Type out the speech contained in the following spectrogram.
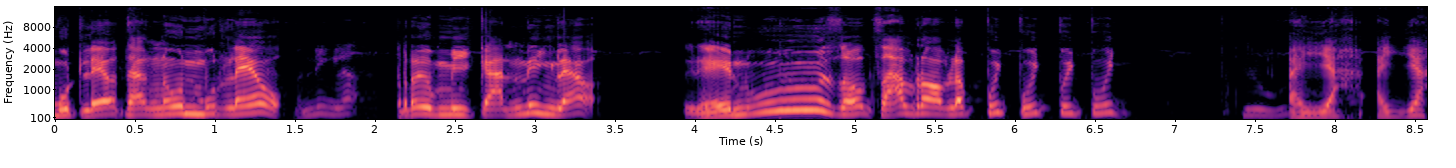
มุดแล้วทางนู้นมุดแล้ว มันนิ่งแล้ว เริ่มมีการนิ่งแล้ว เห็นอู้สองสามรอบแล้วปุ๊ยปุ๊ยปุ๊ยปุ๊ยไอ้ยะไอ้ยะ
